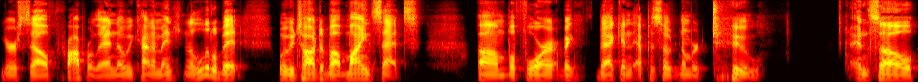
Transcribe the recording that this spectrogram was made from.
yourself properly. I know we kind of mentioned a little bit when we talked about mindset um, before back in episode number two. And so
